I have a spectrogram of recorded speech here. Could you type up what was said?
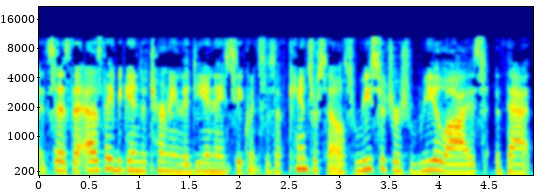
It says that as they began determining the DNA sequences of cancer cells, researchers realized that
